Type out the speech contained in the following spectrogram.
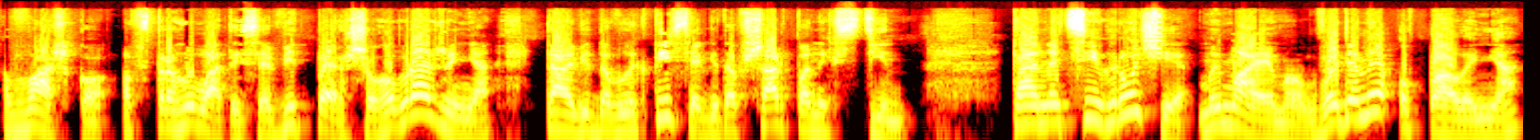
Важко абстрагуватися від першого враження та відволектися від обшарпаних стін. Та на ці гроші ми маємо водяне опалення,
